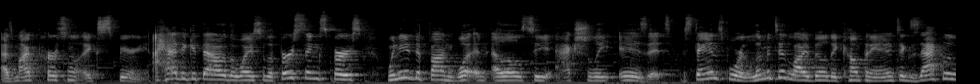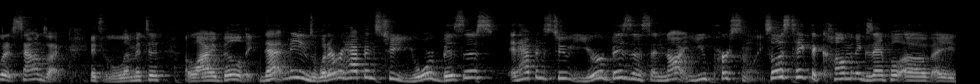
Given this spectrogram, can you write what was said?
as my personal experience. I had to get that out of the way, so the first things first, we need to define what an LLC actually is. It stands for Limited Liability Company, and it's exactly what it sounds like. It's limited liability. That means whatever happens to your business, it happens to your business and not you personally. So let's take the common example of a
